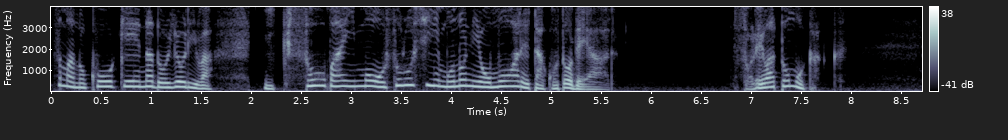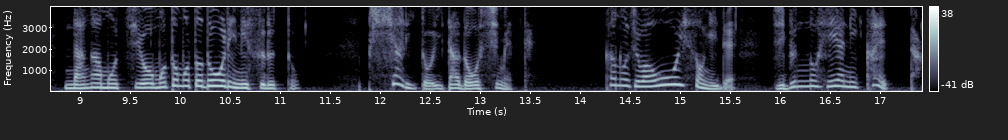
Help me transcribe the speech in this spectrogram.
末魔の光景などよりは幾層倍も恐ろしいものに思われたことである。それはともかく長持ちをもともと通りにするとぴしゃりと板戸を閉めて彼女は大急ぎで自分の部屋に帰った。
